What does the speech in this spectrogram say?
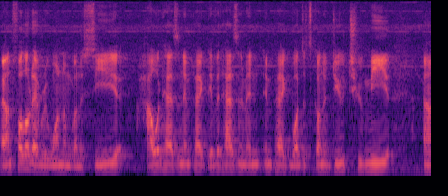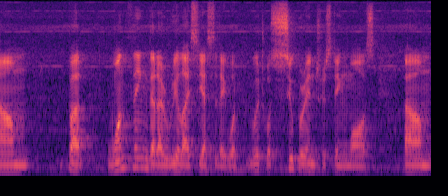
I unfollowed everyone, I'm gonna see how it has an impact, if it has an impact, what it's gonna do to me. Um, but one thing that I realized yesterday, what, which was super interesting, was Um,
